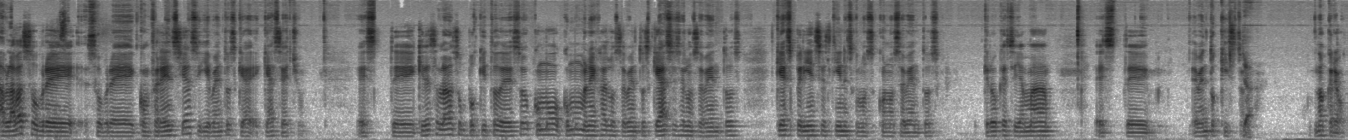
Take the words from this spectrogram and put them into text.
hablabas sobre, sobre conferencias y eventos que, has hecho. Este, ¿Quieres hablarnos un poquito de eso? ¿Cómo, ¿Cómo manejas los eventos? ¿Qué haces en los eventos? ¿Qué experiencias tienes con los, con los eventos? Creo que se llama este evento Kisto. Ya. No creo.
